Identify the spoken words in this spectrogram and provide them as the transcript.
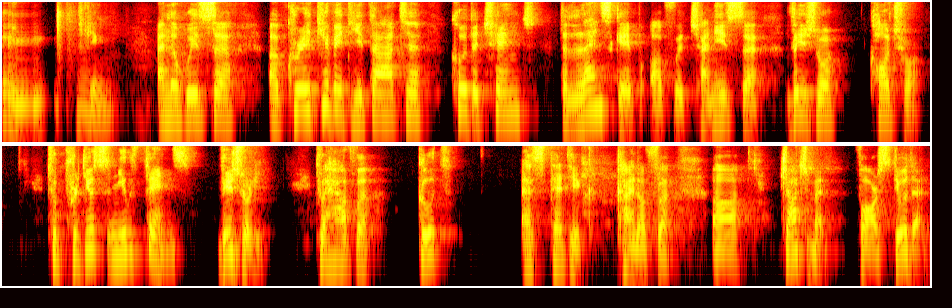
thinking, and with uh, a creativity that uh, could change the landscape of Chinese uh, visual culture to produce new things visually, to have a good aesthetic kind of uh, uh, judgment for our student.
